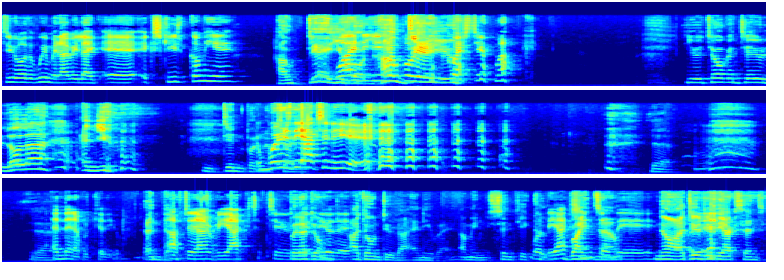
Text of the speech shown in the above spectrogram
to other women, I'll be like, uh, "Excuse, come here. How dare you? Why do you How dare you? question mark?" You were talking to Lola, and you you didn't put. And where's the accent here? Yeah. Yeah. and then I would kill you. And after I react to but the, I don't. the other. I don't do that anyway. I mean, Cynthia Well, could the right accents or now. the- No, I do do the accents.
